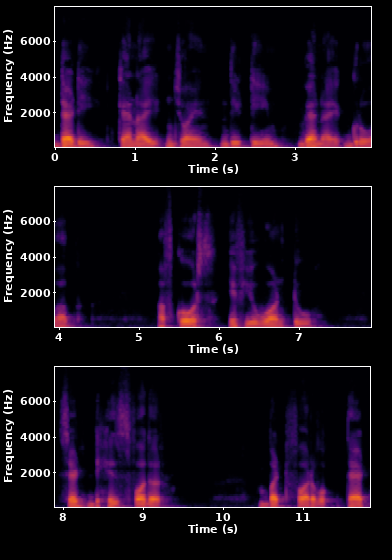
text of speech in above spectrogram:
Daddy, can I join the team when I grow up? Of course, if you want to, said his father. But for that,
